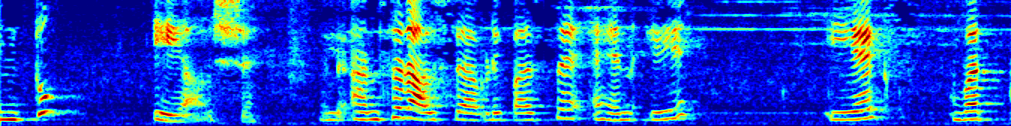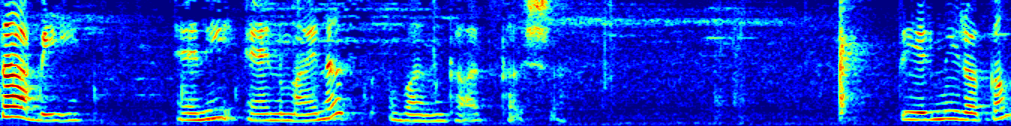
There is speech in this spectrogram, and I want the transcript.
into A આવશે. એટલે આન્સર આવશે આપણી પાસે એન એ એ એક્સ વત્તા બી એની એન માઇનસ વન ઘાત થશે. તેરમી રકમ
